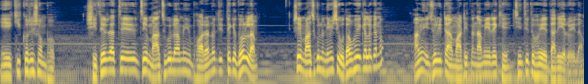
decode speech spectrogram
এ কি করে সম্ভব? শীতের রাতে যে মাছগুলো আমি ভরা নদীর থেকে ধরলাম, সেই মাছগুলো নিমিশে উদাও হয়ে গেল কেন? আমি ঝুড়িটা মাটিতে নামিয়ে রেখে চিন্তিত হয়ে দাঁড়িয়ে রইলাম।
